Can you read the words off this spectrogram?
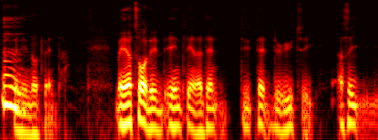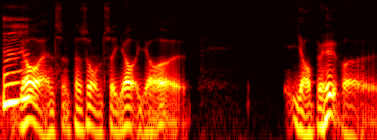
mm. den inåtvända. Men jag tror det egentligen är den, den du är ute i. Alltså mm. jag är en sån person så jag, jag, jag behöver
